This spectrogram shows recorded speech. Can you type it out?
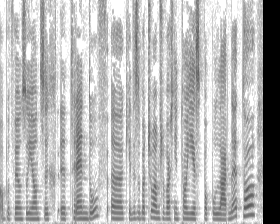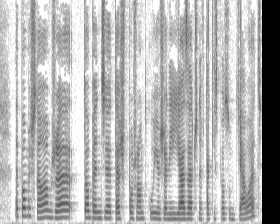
obowiązujących trendów. Kiedy zobaczyłam, że właśnie to jest popularne, to pomyślałam, że to będzie też w porządku, jeżeli ja zacznę w taki sposób działać.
